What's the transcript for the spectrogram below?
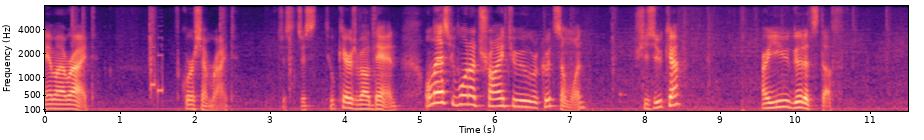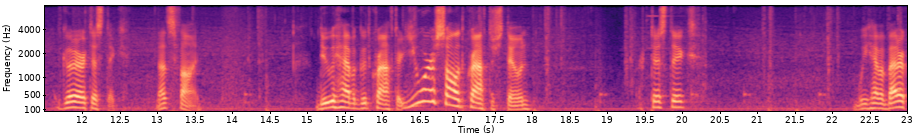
Am I right? Of course I'm right. Just, just, who cares about Dan? Unless we want to try to recruit someone. Shizuka? Are you good at stuff? Good artistic. That's fine. Do we have a good crafter? You are a solid crafter, Stone. Artistic. We have a better...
